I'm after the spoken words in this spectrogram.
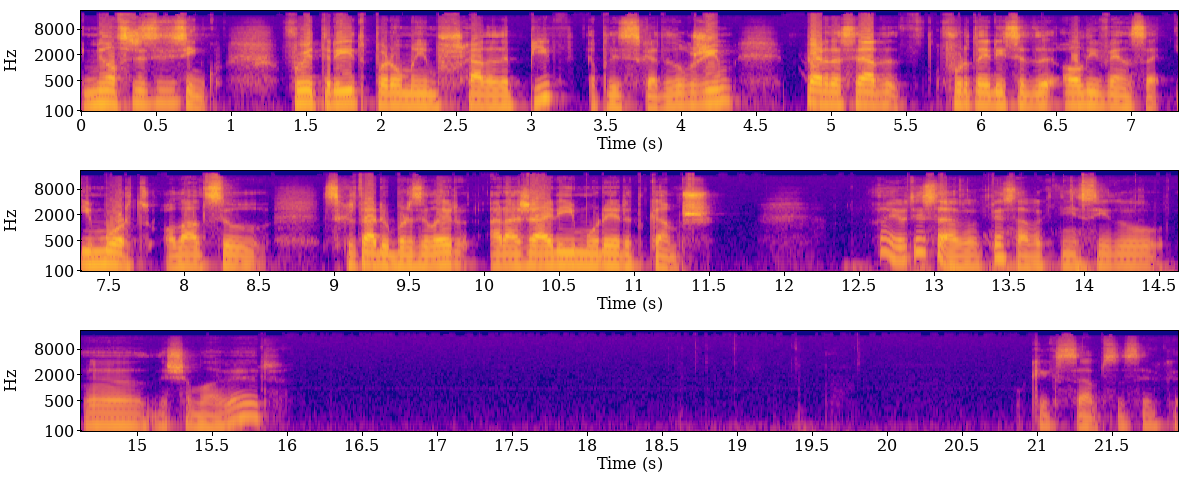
em 1965, foi atraído para uma emboscada da PID, a Polícia Secreta do Regime, perto da cidade forteiriça de Olivença e morto ao lado do seu secretário brasileiro, Arajairi Moreira de Campos. Ah, eu pensava, pensava que tinha sido. Uh, Deixa-me lá ver. O que é que sabes acerca.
